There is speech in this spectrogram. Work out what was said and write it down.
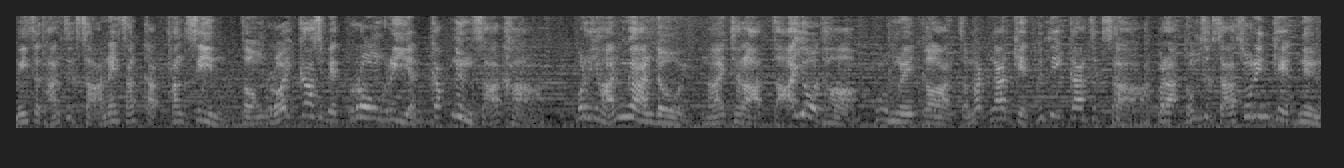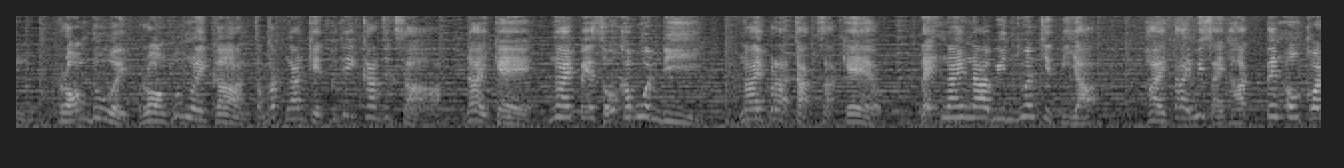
มีสถานศึกษาในสังกัดทั้งสิ้น 291 โรงเรียนกับ 1 สาขา บริหารงานโดย นายฉลาดสายโยธาผู้อำนวยการสำนักงานเขตพื้นที่การศึกษา ประถมศึกษาสุรินทร์เขตหนึ่งพร้อมด้วยรองผู้อำนวยการสำนักงานเขตพื้นที่การศึกษา ได้แก่ นายเปโสขบวนดี นายประจักษ์สะแก้ว และนายนาวินยวนจิตปิยะ ภายใต้วิสัยทัศน์เป็นองค์กร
